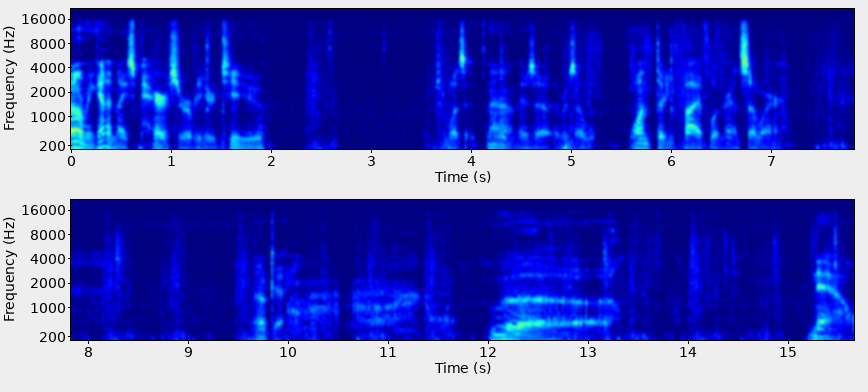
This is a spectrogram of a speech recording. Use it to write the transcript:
Oh, and we got a nice parasaur over here too. Which was it? No, there's a there was a 135 floating around somewhere. Okay. Whoa. Now.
